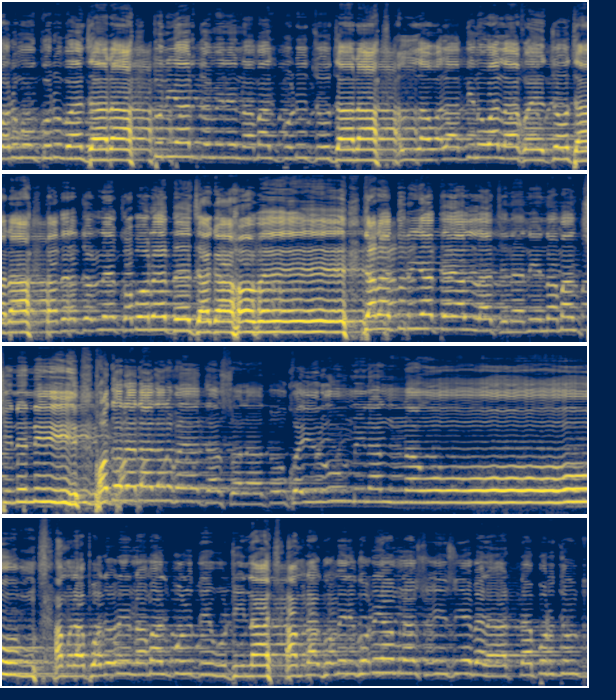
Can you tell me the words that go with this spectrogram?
কর্ম করবা যারা, দুনিয়ার জমিনে নামাজ পড়েছো যারা, আল্লাহওয়ালা দিনওয়ালা হয়েছো যারা, তাদের জন্য কবরেতে জায়গা হবে। যারা দুনিয়াতে আল্লাহ চিনেনি, নামাজ চিনেনি, হজরের আমরা ফজরের নামাজ পড়তে উঠি না আমরা ঘুমের ঘরে আমরা শুয়ে শুয়ে বেলা আটটা পর্যন্ত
